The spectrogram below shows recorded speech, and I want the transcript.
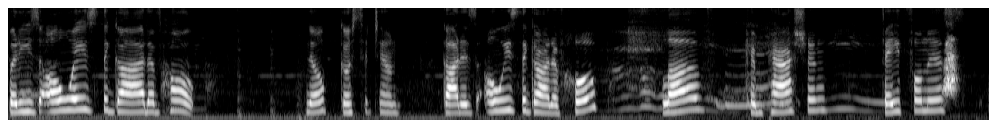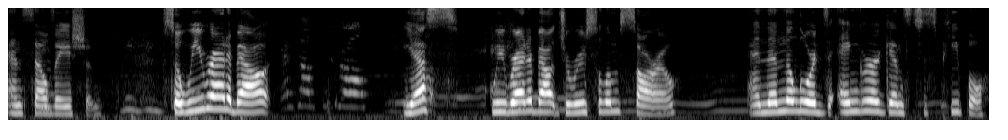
but He's always the God of hope. Nope, go sit down. God is always the God of hope, love, compassion, faithfulness, and salvation. So we read about, yes, we read about Jerusalem's sorrow and then the Lord's anger against his people.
